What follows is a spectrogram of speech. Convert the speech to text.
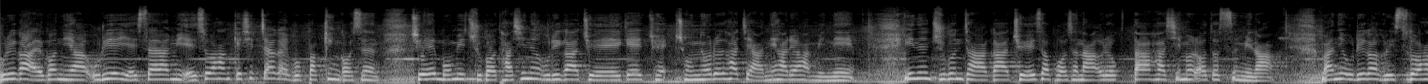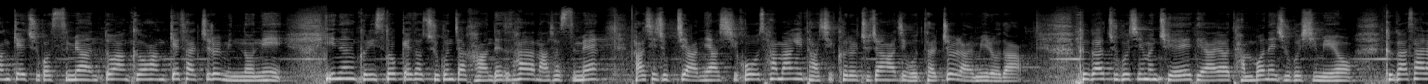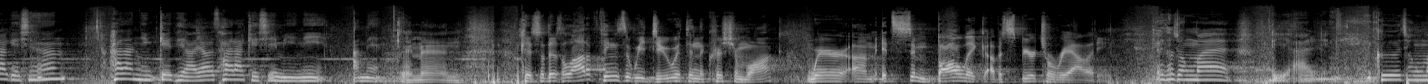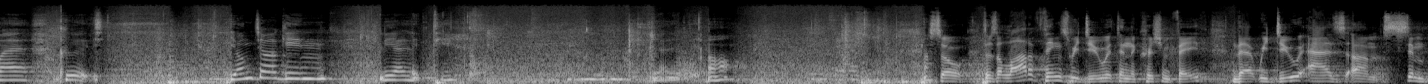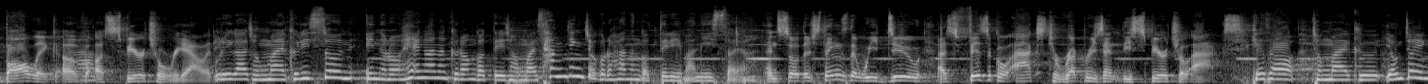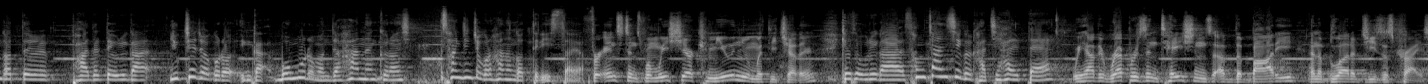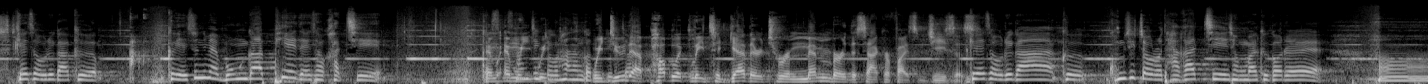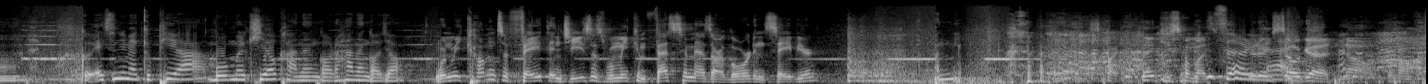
우리가 알거니와 우리의 옛사람이 예수와 함께 십자가에 못 박힌 것은 죄의 몸이 죽어 다시는 우리가 죄에게 죄- 종노를 하지 아니하려 함이니 이는 죽은 자가 죄에서 벗어나 의롭다 하심을 얻었음이라 만일 우리가 그리스도와 함께 죽었으면 또한 그와 함께 살 줄을 믿노니 이는 그리스도께서 죽은 자 가운데서 살아나셨음에 다시 죽지 아니하시고 사망이 다시 그를 주장하지 못할 줄 알미로다. 그가 죽으심은 죄에 대하여 단번에 죽으심이요. 그가 살아계시는 하나님 께 대하여 살아계심이니 아멘. Amen. Okay, so there's a lot of things that we do within the Christian walk where um, it's symbolic of a spiritual reality. 그래서 정말 리얼리티 그 정말 그 영적인 리얼리티 리얼리티 어 So there's a lot of things we do within the Christian faith that we do as um, symbolic of a spiritual reality. 우리가 정말 그리스도인으로 행하는 그런 것들이 정말 상징적으로 하는 것들이 많이 있어요. And so there's things that we do as physical acts to represent these spiritual acts. 그래서 정말 그 영적인 것들을 받을 때 우리가 육체적으로 그러니까 몸으로 먼저 하는 그런 시- 상징적으로 하는 것들이 있어요. For instance, when we share communion with each other, 그래서 우리가 성찬식을 같이 할 때 we have the representations of the body and the blood of Jesus Christ. 그래서 우리가 그, 아, 그 예수님의 몸과 피에 대해서 같이 And, and we, we, 상징적으로 하는 we do 것들이죠. that publicly together to remember the sacrifice of Jesus. 그래서 우리가 그 공식적으로 다 같이 정말 그거를 어, 그 예수님의 그 피와 몸을 기억하는 걸 하는 거죠. When we come to faith in Jesus, when we confess Him as our Lord and Savior, 언니? sorry, thank you so much. Sorry, You're doing guys. so good. No, come on.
